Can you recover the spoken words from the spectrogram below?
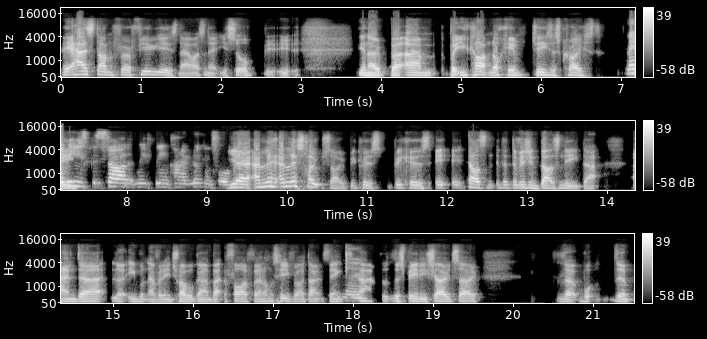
it has done for a few years now, hasn't it? You sort of you, you know, but um, but you can't knock him. Jesus Christ. Maybe he's, he's the star that we've been kind of looking for. Yeah, and let, and let's hope so because because it, it does the division does need that. And uh, look, he wouldn't have any trouble going back to five furlongs either. I don't think no. uh, the speed he showed. So look, the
